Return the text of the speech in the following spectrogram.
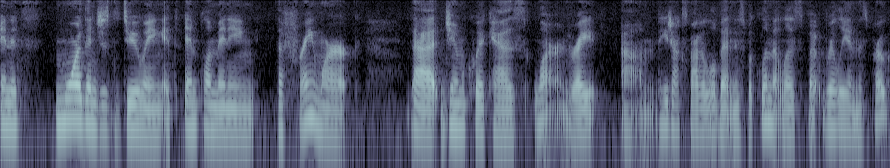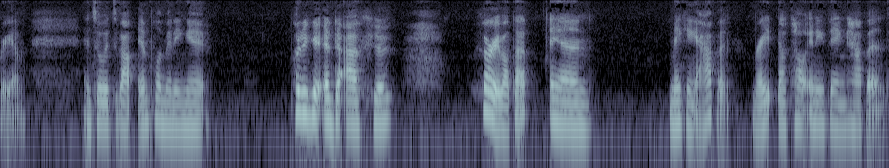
And it's more than just doing, it's implementing the framework that Jim Kwik has learned, right? Um, he talks about it a little bit in his book Limitless, but really in this program. And so it's about implementing it, putting it into action. sorry about that. And making it happen, right? That's how anything happens.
